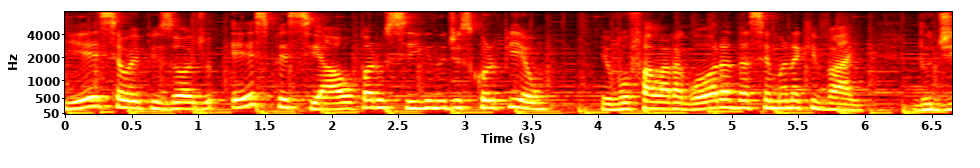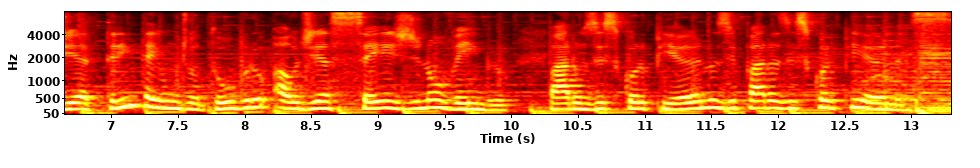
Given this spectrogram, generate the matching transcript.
e esse é o episódio especial para o signo de Escorpião. Eu vou falar agora da semana que vai, do dia 31 de outubro ao dia 6 de novembro, para os escorpianos e para as escorpianas.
